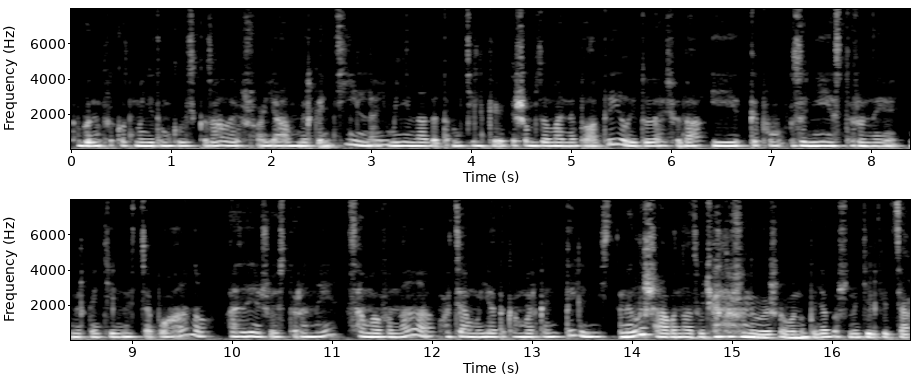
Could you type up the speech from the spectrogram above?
Або, наприклад, мені там колись казали, що я меркантільна, і мені треба там тільки, щоб за мене платили і туди-сюди. І, типу, з однієї сторони, меркантільність це погано, а з іншої сторони, саме вона, оця моя така меркантильність, не лише вона, звичайно, що не лише вона, понятно, що не тільки ця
